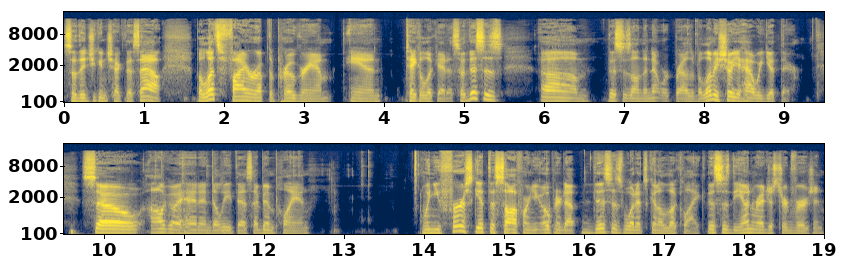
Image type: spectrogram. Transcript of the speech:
so that you can check this out. But let's fire up the program and take a look at it. So this is um, this is on the network browser, but let me show you how we get there. So I'll go ahead and delete this. I've been playing when you first get the software and you open it up, this is what it's going to look like. This is the unregistered version.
